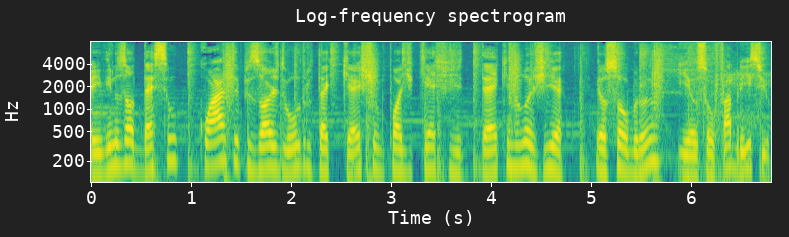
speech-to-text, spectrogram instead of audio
Bem-vindos ao 14 episódio do Outro TechCast, um podcast de tecnologia. Eu sou o Bruno. E eu sou o Fabrício.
